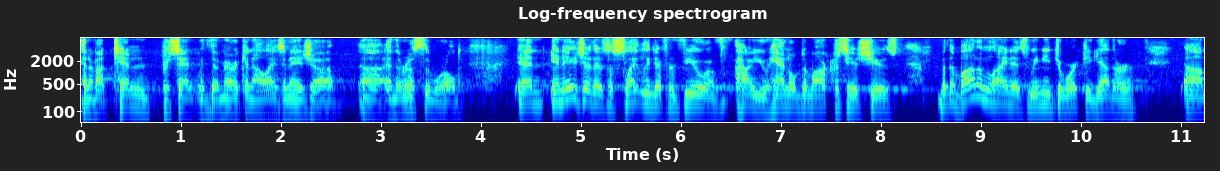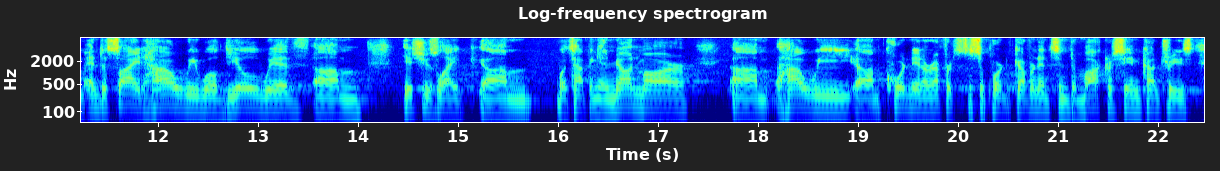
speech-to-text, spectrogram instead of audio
and about 10% with the American allies in Asia uh, and the rest of the world. And in Asia, there's a slightly different view of how you handle democracy issues. But the bottom line is we need to work together um, and decide how we will deal with um, issues like um, what's happening in Myanmar, um, how we um, coordinate our efforts to support governance and democracy in countries.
